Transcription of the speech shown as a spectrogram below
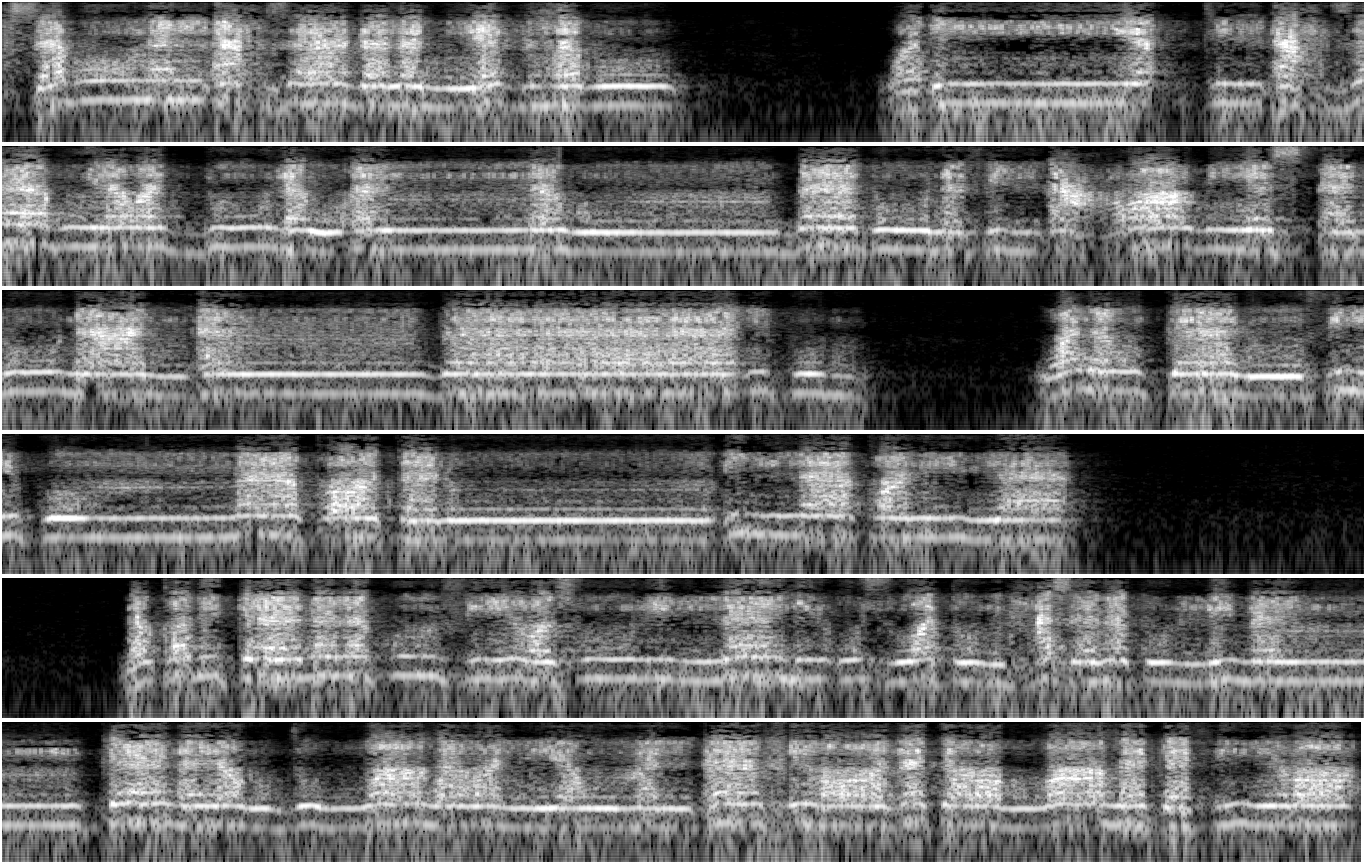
يحسبون الأحزاب لم يذهبوا. وإن يأتي الأحزاب يودوا لو أنهم بادون في الأعراب يسألون عن أنبائكم ولو كانوا فيكم ما قاتلوا إلا قليلا لقد كان لكم في رسول الله أسوة حسنة لمن كان يرجو الله واليوم الآخر ذكر الله كثيرا.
